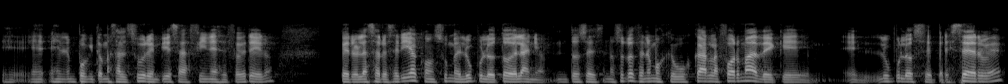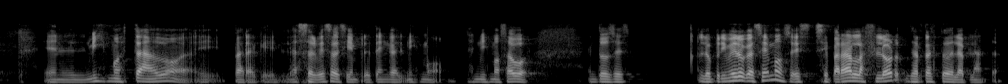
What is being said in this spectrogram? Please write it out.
eh, en, un poquito más al sur empieza a fines de febrero, pero la cervecería consume lúpulo todo el año. Entonces, nosotros tenemos que buscar la forma de que el lúpulo se preserve en el mismo estado eh, para que la cerveza siempre tenga el mismo, el mismo sabor. Entonces, lo primero que hacemos es separar la flor del resto de la planta.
